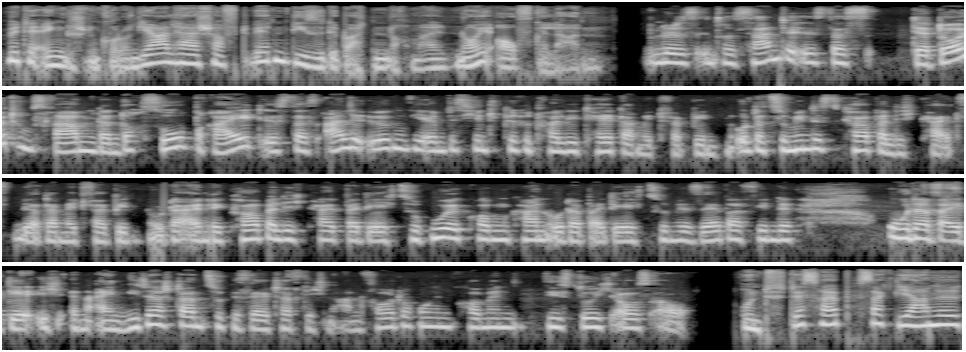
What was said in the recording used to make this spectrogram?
Mit der englischen Kolonialherrschaft werden diese Debatten nochmal neu aufgeladen. Und das Interessante ist, dass der Deutungsrahmen dann doch so breit ist, dass alle irgendwie ein bisschen Spiritualität damit verbinden oder zumindest Körperlichkeit damit verbinden oder eine Körperlichkeit, bei der ich zur Ruhe kommen kann oder bei der ich zu mir selber finde oder bei der ich in einen Widerstand zu gesellschaftlichen Anforderungen komme, dies durchaus auch. Und deshalb, sagt Janel,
